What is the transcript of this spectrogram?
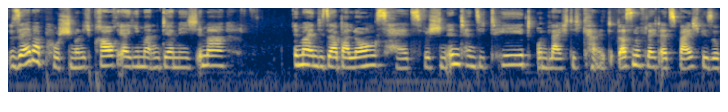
selber pushen und ich brauche eher jemanden, der mich immer immer in dieser Balance hält zwischen Intensität und Leichtigkeit. Das nur vielleicht als Beispiel so.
